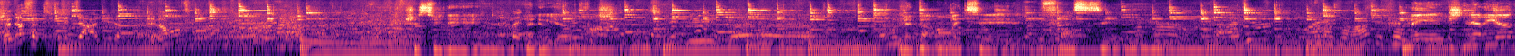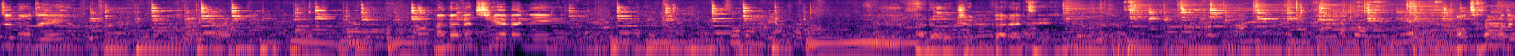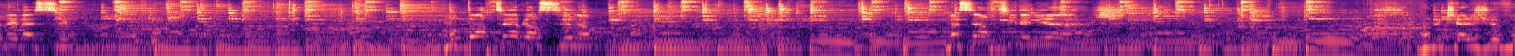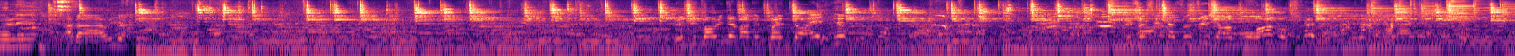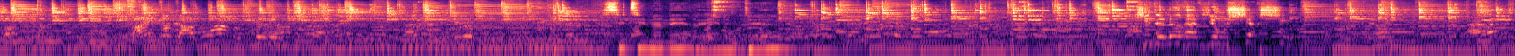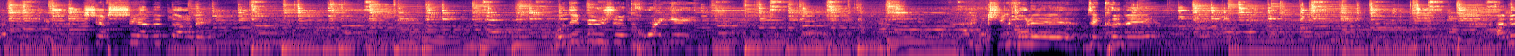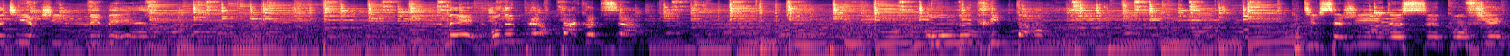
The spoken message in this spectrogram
J'adore sa petite guitare à Lille. Elle est marrante. Je suis né à New York. Mes parents étaient français. Mais je n'ai rien demandé. À ma 20e année, me baladais en train de rêvasser. Mon portable en sonnant m'a sorti des nuages. Dans lequel je volais. Ah bah oui. Pas envie d'avoir des problèmes d'oreilles. Mais je sais que à côté j'ai un bourrin donc. Allez, toi t'as un bourrin donc. C'était ma mère et mon père qui de leur avion cherchaient, cherchaient à me parler. Début, je croyais qu'ils voulaient déconner, à me dire qu'ils m'aimaient. Mais on ne pleure pas comme ça. On ne crie pas. Quand il s'agit de se confier.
